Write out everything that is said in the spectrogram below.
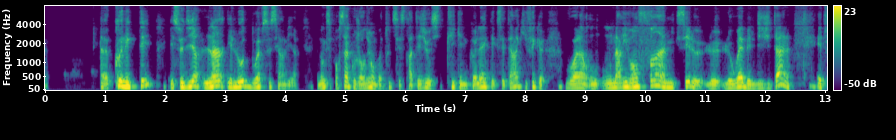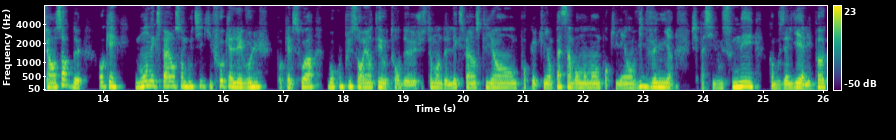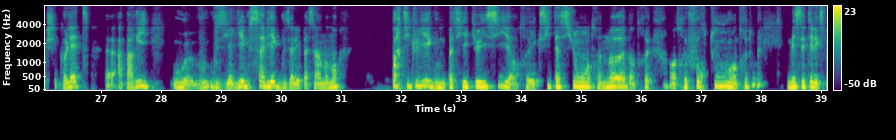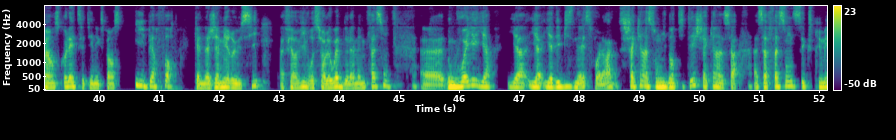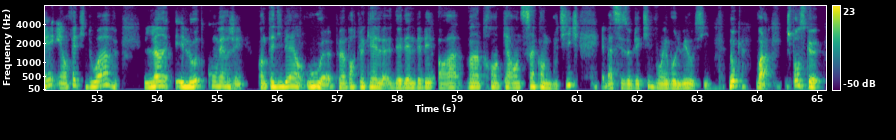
euh, connectés et se dire l'un et l'autre doivent se servir. donc c'est pour ça qu'aujourd'hui on voit toutes ces stratégies aussi click and collect, etc., qui fait que voilà, on, arrive enfin à mixer le, web et le digital et de faire en sorte de OK, mon expérience en boutique, il faut qu'elle évolue pour qu'elle soit beaucoup plus orientée autour de justement de l'expérience client, pour que le client passe un bon moment, pour qu'il ait envie de venir. Je ne sais pas si vous vous souvenez, quand vous alliez à l'époque chez Colette euh, à Paris, où euh, vous, y alliez, vous saviez que vous allez passer un moment particulier, que vous ne passiez que ici, entre excitation, entre mode, entre, entre fourre-tout, entre tout. Mais c'était l'expérience Colette, c'était une expérience hyper forte qu'elle n'a jamais réussi à faire vivre sur le web de la même façon. Euh, donc, vous voyez, il y a, y, a, y, a, y a, des business, voilà, chacun a son identité, chacun a sa, a sa façon de s'exprimer, et en fait, ils doivent l'un et l'autre converger quand Teddy Bear ou euh, peu importe lequel des DNVB aura 20, 30, 40, 50 boutiques, et eh ben, ces objectifs vont évoluer aussi. Donc voilà, je pense que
